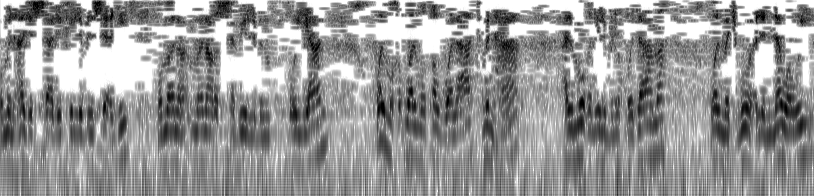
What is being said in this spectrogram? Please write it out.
ومنهاج السالكين لابن سعدي ومنار السبيل لابن طويان والمطولات منها المغني لابن قدامة والمجموع للنووي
